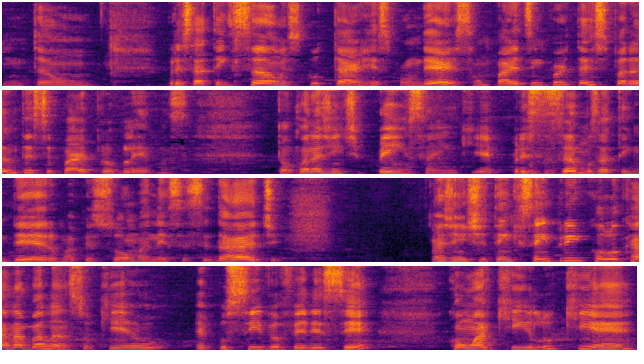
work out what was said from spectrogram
Então, prestar atenção, escutar, responder são partes importantes para antecipar problemas. Então, quando a gente pensa em que precisamos atender uma pessoa, uma necessidade, a gente tem que sempre colocar na balança o que é, é possível oferecer com aquilo que é,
